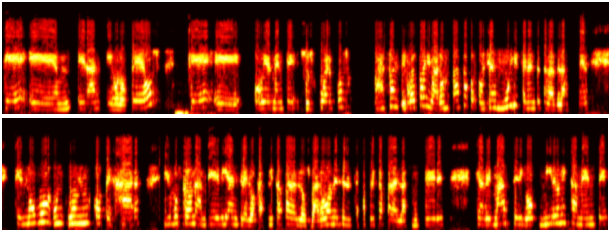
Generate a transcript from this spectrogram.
que eh, eran europeos, que eh, obviamente sus cuerpos pasan, el cuerpo del varón pasa por condiciones muy diferentes a las de la mujer, que no hubo un, cotejar y buscar una media entre lo que aplica para los varones y lo que aplica para las mujeres, que además, te digo, mira únicamente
